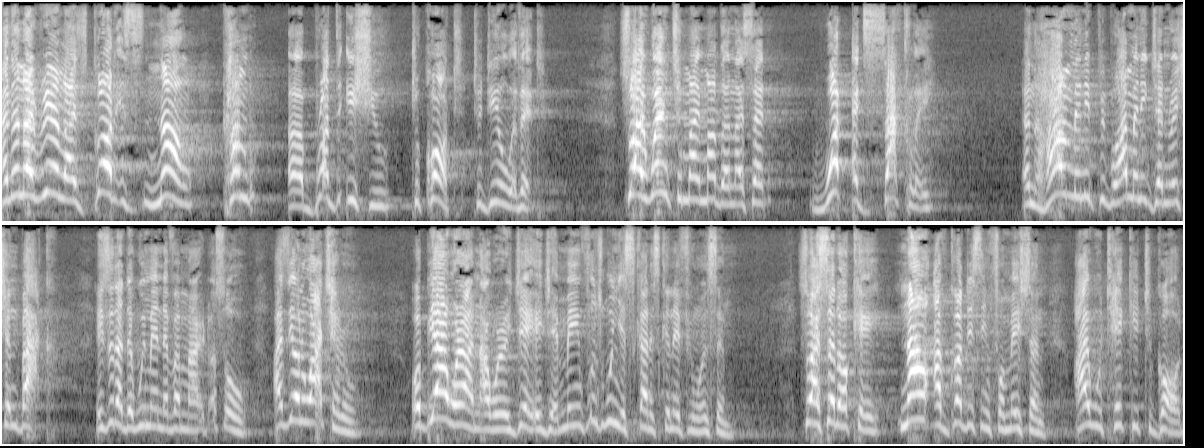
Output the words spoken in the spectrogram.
And then I realized God is now come, uh, brought the issue to court to deal with it. So I went to my mother and I said, What exactly and how many people, how many generations back is it that the women never married? So, as you watch her, so I said, okay, now I've got this information. I will take it to God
